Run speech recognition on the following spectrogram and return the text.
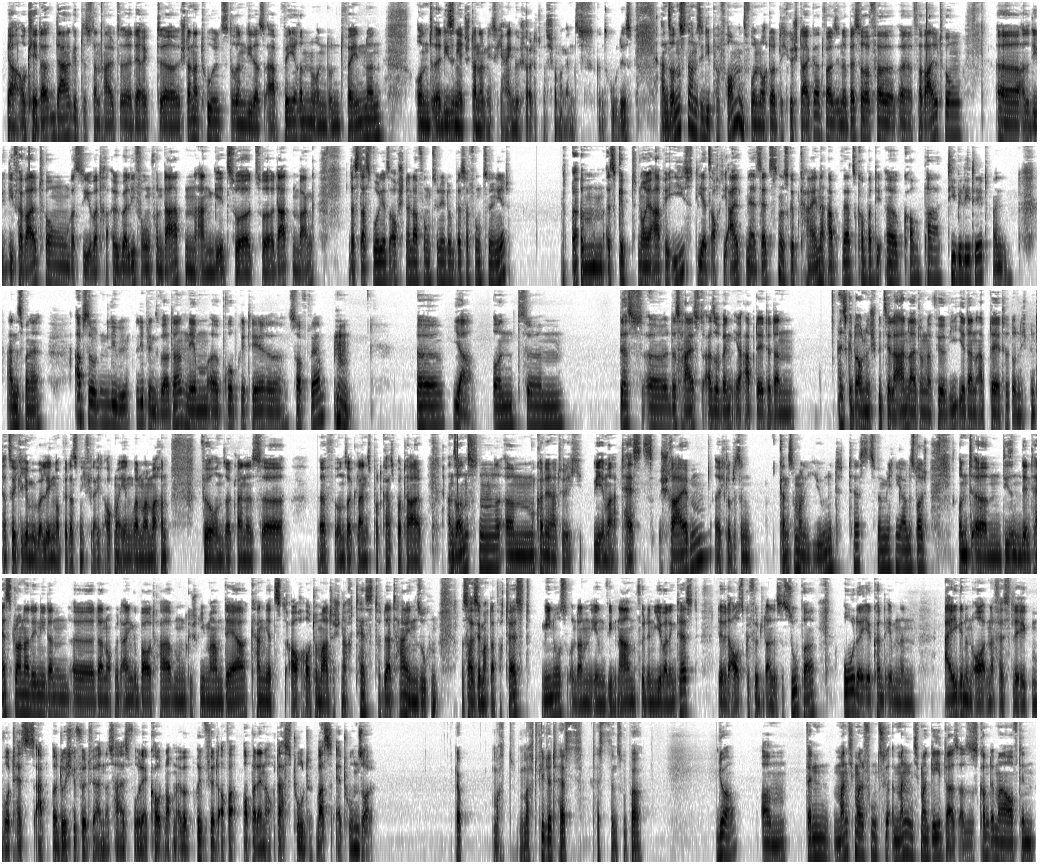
Ja, okay, da, da gibt es dann halt äh, direkt äh, Standard-Tools drin, die das abwehren und, und verhindern. Und äh, die sind jetzt standardmäßig eingeschaltet, was schon mal ganz, ganz gut ist. Ansonsten haben sie die Performance wohl noch deutlich gesteigert, weil sie eine bessere Ver, äh, Verwaltung, äh, also die, die Verwaltung, was die Übertra Überlieferung von Daten angeht zur, zur Datenbank, dass das wohl jetzt auch schneller funktioniert und besser funktioniert. Ähm, es gibt neue APIs, die jetzt auch die alten ersetzen. Es gibt keine Abwärtskompatibilität. Mein, eines meiner absoluten Lieb Lieblingswörter neben äh, proprietäre Software. äh, ja, und ähm, das, äh, das heißt, also wenn ihr updatet, dann es gibt auch eine spezielle Anleitung dafür, wie ihr dann updatet. Und ich bin tatsächlich am überlegen, ob wir das nicht vielleicht auch mal irgendwann mal machen für unser kleines äh, für unser kleines Podcast-Portal. Ansonsten ähm, könnt ihr natürlich wie immer Tests schreiben. Ich glaube, das sind ganz normale Unit-Tests, wenn mich nicht alles täuscht. Und ähm, diesen den Testrunner, den die dann äh, da noch mit eingebaut haben und geschrieben haben, der kann jetzt auch automatisch nach Testdateien suchen. Das heißt, ihr macht einfach Test, Minus und dann irgendwie einen Namen für den jeweiligen Test. Der wird ausgeführt und alles ist super. Oder ihr könnt eben einen eigenen Ordner festlegen, wo Tests ab, äh, durchgeführt werden. Das heißt, wo der Code nochmal überprüft wird, ob er, ob er denn auch das tut, was er tun soll. macht, macht viele Tests. Tests sind super. Ja, ähm, wenn manchmal funktioniert, manchmal geht das. Also es kommt immer auf den,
